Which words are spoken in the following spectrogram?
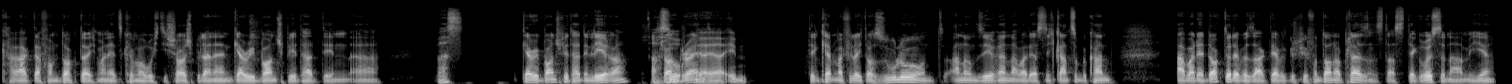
Charakter vom Doktor, ich meine, jetzt können wir ruhig die Schauspieler nennen. Gary Bond spielt hat den, äh, Was? Gary Bond spielt halt den Lehrer. Ach John so, Grant. ja, ja, eben. Den kennt man vielleicht aus Zulu und anderen Serien, aber der ist nicht ganz so bekannt. Aber der Doktor, der besagt, der wird gespielt von Donald Pleasance. Das ist der größte Name hier.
